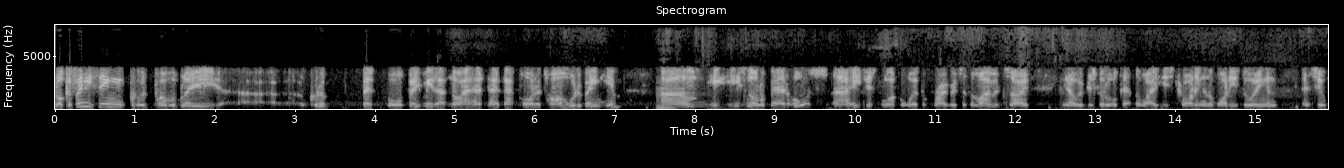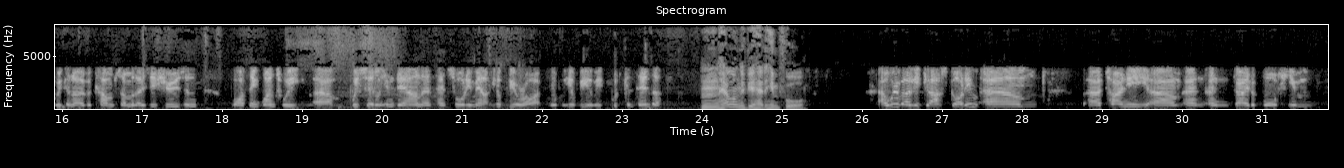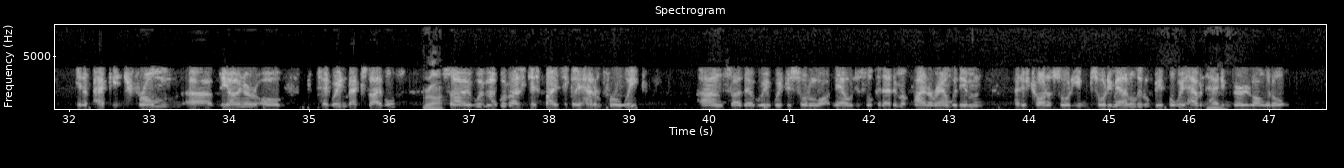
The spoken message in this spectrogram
Look, if anything could probably uh, could have bet or beat me that night at, at, that point of time would have been him. Mm. Um, he, he's not a bad horse. Uh, he's just like a work in progress at the moment. So you know, we've just got to look at the way he's trotting and what he's doing and, and see if we can overcome some of those issues. And well, I think once we um, we settle him down and, and, sort him out, he'll be all right. He'll, he'll be a good contender. Mm, how long have you had him for? Uh, we've only just got him. Um, uh, Tony um, and, and Gator bought him in a package from uh, the owner of Ted Wiedenbach Stables. Right. So we've, we've only just basically had him for a week. Um, so that we, we're just sort of like now we're just looking at him and playing around with him and, and just trying to sort him sort him out a little bit. But we haven't mm. had him very long at all.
